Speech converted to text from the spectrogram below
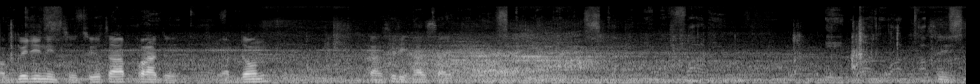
upgrading it to Toyota Prado. We have done. You can see the hard side. See.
